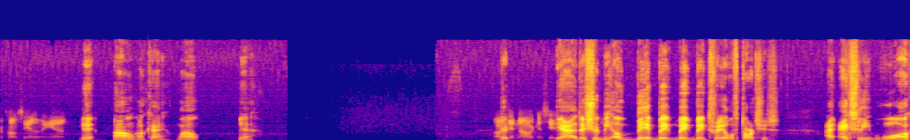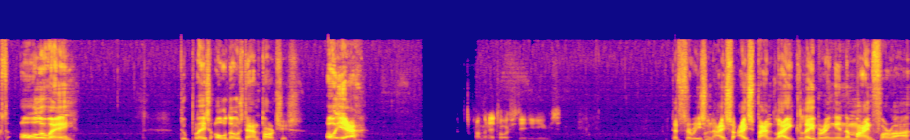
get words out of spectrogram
I can't see anything yet. Yeah. Oh, okay. Well, yeah. Okay, now I can see. Yeah, there should be a big, big, big, big trail of torches. I actually walked all the way to place all those damn torches. Oh yeah, How many torches did you use? That's the reason I, I spent like laboring in the mine for uh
